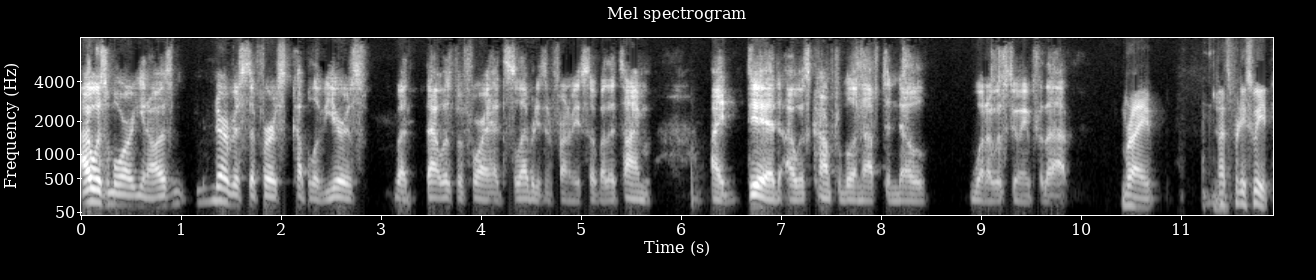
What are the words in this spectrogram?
i was more you know i was nervous the first couple of years but that was before i had celebrities in front of me. So by the time i did i was comfortable enough to know what i was doing for that. Right. Yeah. That's pretty sweet.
